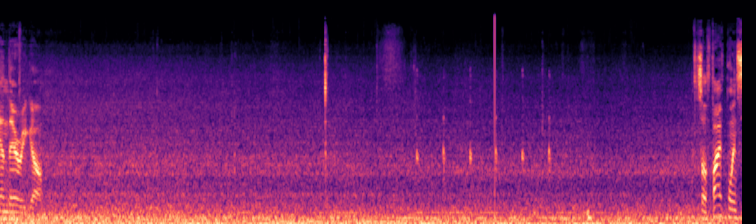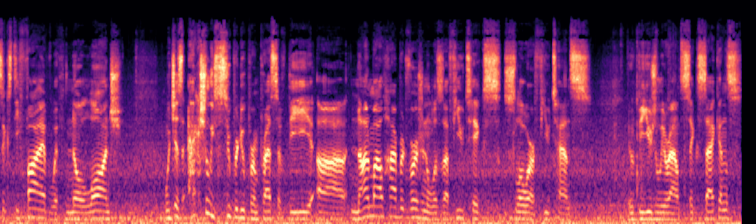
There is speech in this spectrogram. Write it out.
And there we go. So 5.65 with no launch, which is actually super duper impressive. The uh, non-mild hybrid version was a few ticks slower, a few tenths. It would be usually around six seconds,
